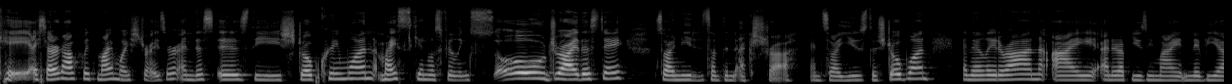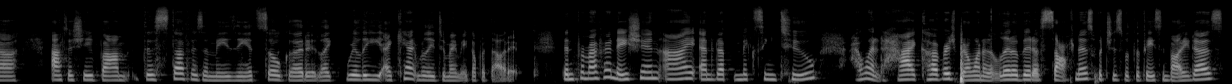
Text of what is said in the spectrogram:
Okay, I started off with my moisturizer, and this is the Strobe Cream one. My skin was feeling so dry this day, so I needed something extra, and so I used the Strobe one. And then later on, I ended up using my Nivea Aftershave Balm. This stuff is amazing. It's so good. It like really, I can't really do my makeup without it. Then for my foundation, I ended up mixing two. I wanted high coverage, but I wanted a little bit of softness, which is what the Face and Body does.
